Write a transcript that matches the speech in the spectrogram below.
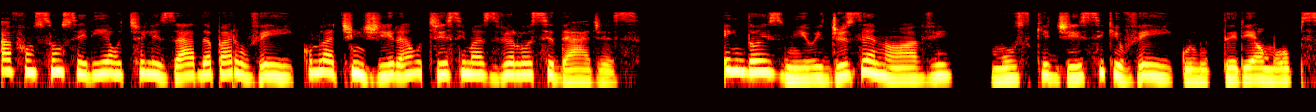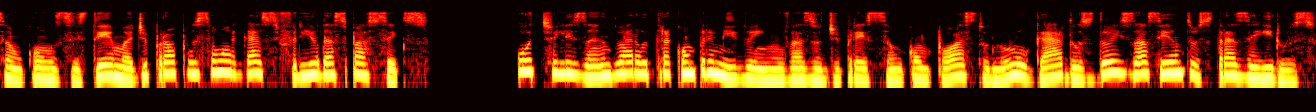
A função seria utilizada para o veículo atingir altíssimas velocidades. Em 2019, Musk disse que o veículo teria uma opção com o sistema de propulsão a gás frio das SpaceX. Utilizando ar ultracomprimido em um vaso de pressão composto no lugar dos dois assentos traseiros.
